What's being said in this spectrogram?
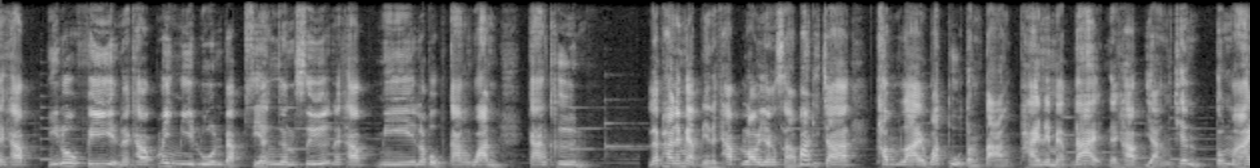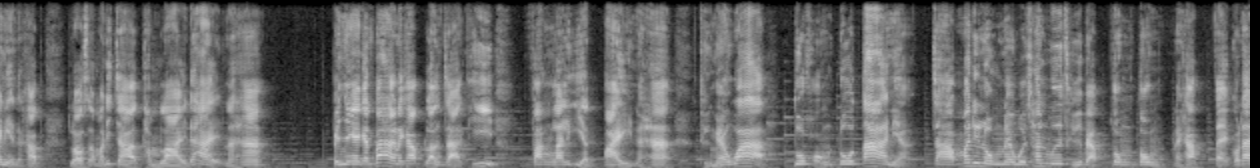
นะครับฮีโร่ฟรีนะครับไม่มีรูนแบบเสียเงินซื้อนะครับมีระบบกลางวันกลางคืนและภายในแมปเนี่ยนะครับเรายังสามารถที่จะทำลายวัตถุต่างๆ ภายในแมปได้นะครับ อย่างเช่นต้นไม้เนี่ยนะครับเราสามารถที่จะทำลายได้นะฮะเป็นยังไงกันบ้างนะครับ หลังจากที่ ฟังรายละเอียดไปนะฮะ ถึงแม้ว่าตัวของ Dota เนี่ย จะไม่ได้ลงในเวอร์ชันมือถือแบบตรงๆนะครับ แต่ก็ได้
